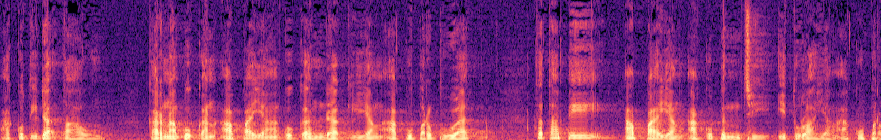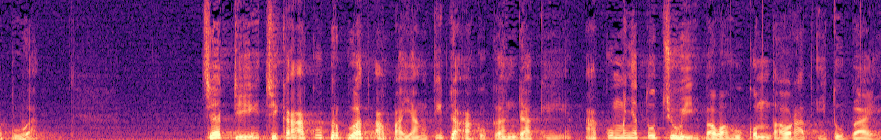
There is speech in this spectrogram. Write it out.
aku tidak tahu, karena bukan apa yang aku kehendaki yang aku perbuat, tetapi apa yang aku benci, itulah yang aku perbuat. Jadi, jika aku berbuat apa yang tidak aku kehendaki, aku menyetujui bahwa hukum Taurat itu baik.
